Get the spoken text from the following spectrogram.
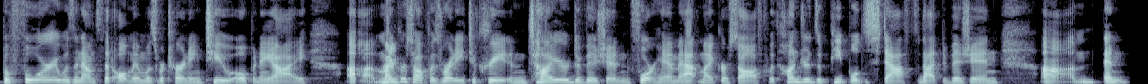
before it was announced that Altman was returning to OpenAI, uh, Microsoft right. was ready to create an entire division for him at Microsoft with hundreds of people to staff that division. Um, and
